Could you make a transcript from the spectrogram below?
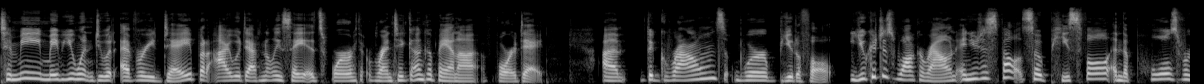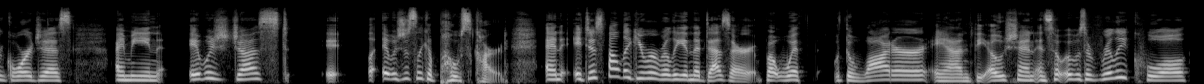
to me, maybe you wouldn't do it every day, but I would definitely say it's worth renting a cabana for a day. Um, the grounds were beautiful. You could just walk around and you just felt so peaceful, and the pools were gorgeous. I mean, it was just it, it was just like a postcard, and it just felt like you were really in the desert, but with, with the water and the ocean. And so it was a really cool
